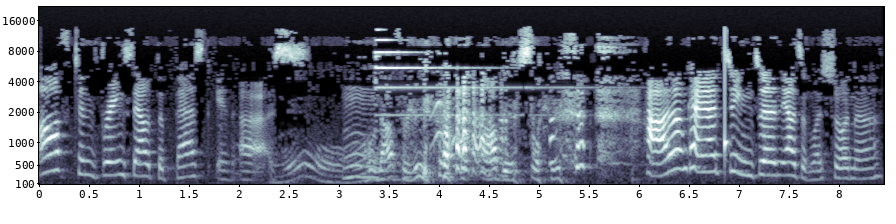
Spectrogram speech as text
often brings out the best in us。 Oh, Mm. not for me, obviously. 好，那我们看一下竞争要怎么说呢？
